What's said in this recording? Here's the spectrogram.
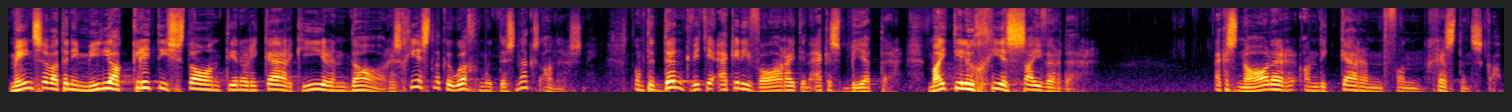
Mense wat in die media krities staan teenoor die kerk hier en daar, is geestelike hoogmoed, dis niks anders nie. Om te dink, weet jy, ek het die waarheid en ek is beter. My teologie is suiwerder. Ek is nader aan die kern van Christendom.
